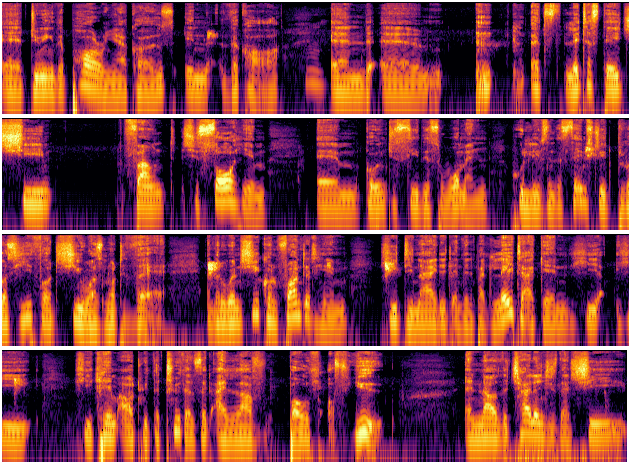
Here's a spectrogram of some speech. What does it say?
uh, doing the pouring pornyakos in the car. Mm. And um, at later stage, she found she saw him um, going to see this woman who lives in the same street because he thought she was not there. And then when she confronted him, he denied it. And then, but later again, he he he came out with the truth and said, "I love both of you." And now the challenge is that she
